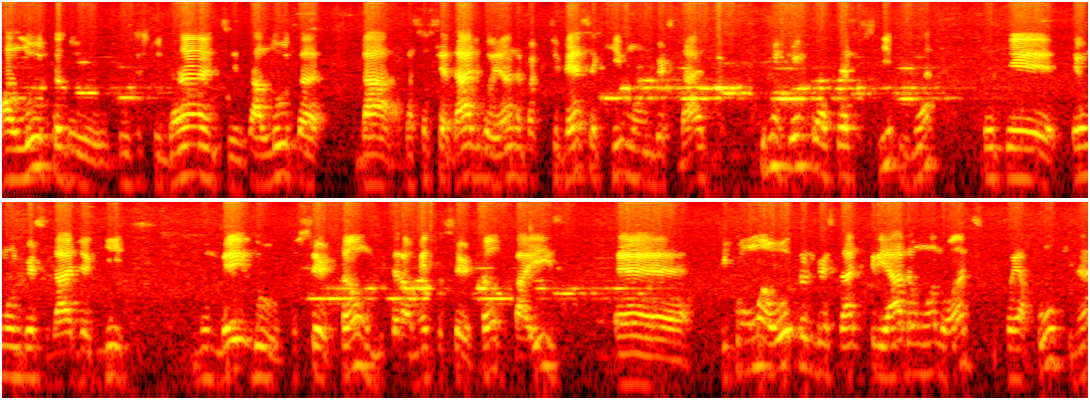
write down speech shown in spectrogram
A luta do, dos estudantes, a luta da, da sociedade goiana para que tivesse aqui uma universidade, que não foi um processo simples, né? Porque ter uma universidade aqui no meio do, do sertão, literalmente do sertão do país, é, e com uma outra universidade criada um ano antes, que foi a PUC, né?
